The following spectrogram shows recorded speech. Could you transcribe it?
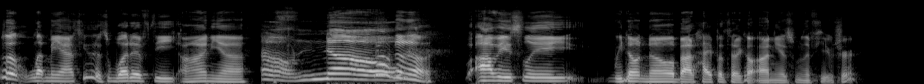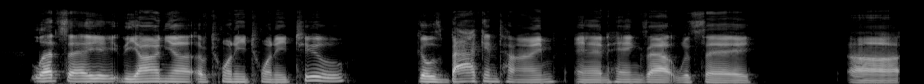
Well, let me ask you this: What if the Áine? Oh no! No, no, no. Obviously, we don't know about hypothetical Áines from the future. Let's say the Áine of 2022 goes back in time and hangs out with, say, uh,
